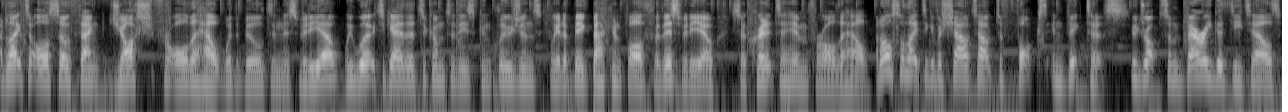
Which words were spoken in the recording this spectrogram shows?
I'd like to also thank Josh for all the help with the builds in this video. We worked together to come to these conclusions. We had a big back and forth for this video, so credit to him for all the help. I'd also like to give a shout out to Fox Invictus, who dropped some very good details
